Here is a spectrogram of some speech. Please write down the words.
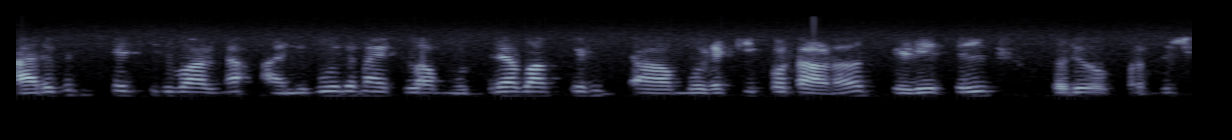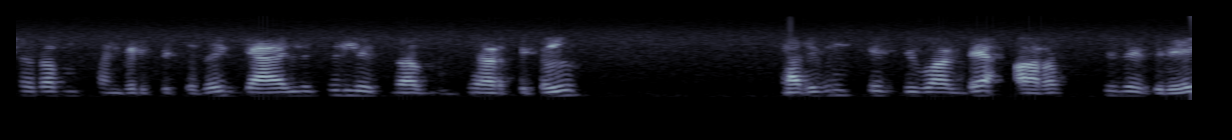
അരവിന്ദ് കെജ്രിവാളിന് അനുകൂലമായിട്ടുള്ള മുദ്രാവാക്യം മുഴക്കിക്കൊണ്ടാണ് സ്റ്റേഡിയത്തിൽ ഒരു പ്രതിഷേധം സംഘടിപ്പിച്ചത്. ഗാലറിയിൽ ഇരുന്ന വിദ്യാർത്ഥികൾ അരവിന്ദ് കെജ്രിവാളിന്റെ അറസ്റ്റിനെതിരെ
